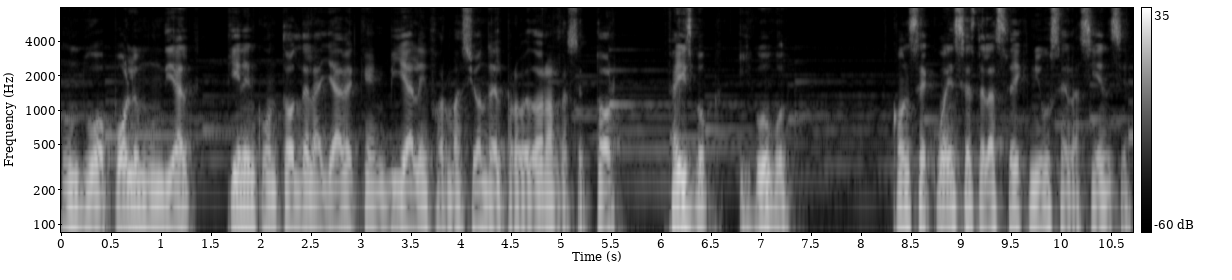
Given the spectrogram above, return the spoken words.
un duopolio mundial, tienen control de la llave que envía la información del proveedor al receptor, Facebook y Google. Consecuencias de las fake news en la ciencia.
